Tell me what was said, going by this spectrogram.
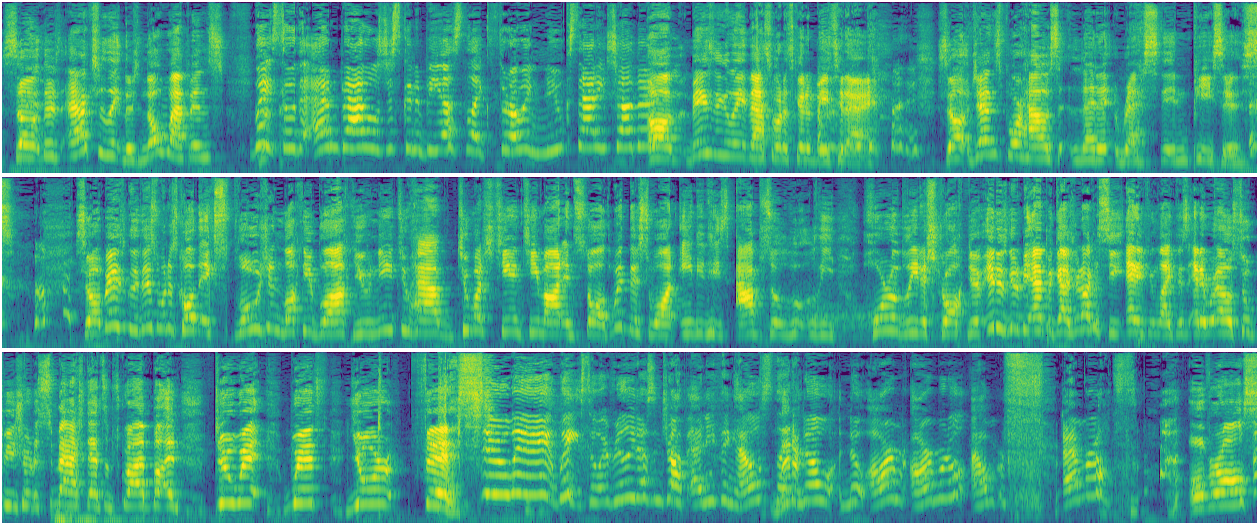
So there's actually, there's no weapons. Wait, so the end battle is just gonna be us like throwing nukes at each other? Um, basically, that's what it's gonna be today. So, Jen's poor house, let it rest in pieces. So basically, this one is called the Explosion Lucky Block. You need to have too much TNT mod installed with this one, and it is absolutely horribly destructive. It is going to be epic, guys. You're not to see anything like this anywhere else, so be sure to smash that subscribe button. Do it with your fist. Do it! Wait, so it really doesn't drop anything else? Like Liter- no no arm armoral arm, emeralds? Overalls,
